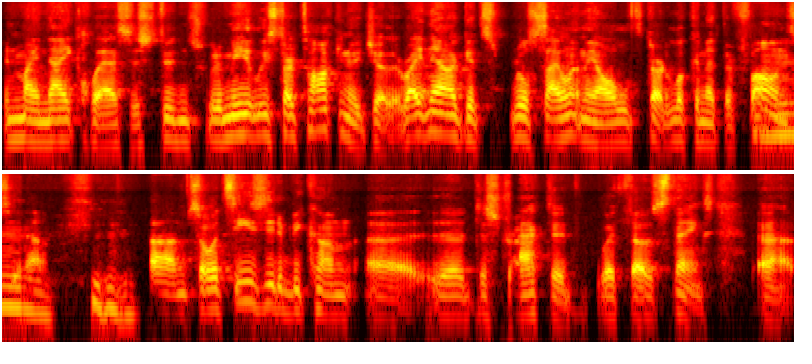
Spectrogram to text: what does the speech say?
in my night classes, students would immediately start talking to each other. Right now, it gets real silent, and they all start looking at their phones. Mm. You know, mm. um, so it's easy to become uh, uh, distracted with those things. Uh,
